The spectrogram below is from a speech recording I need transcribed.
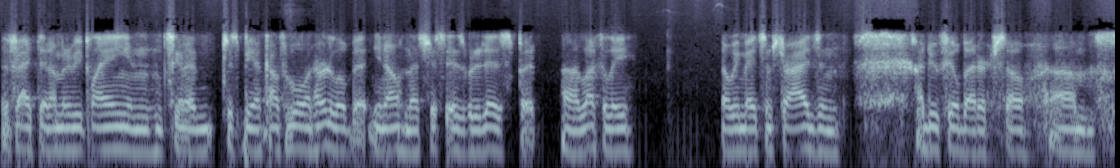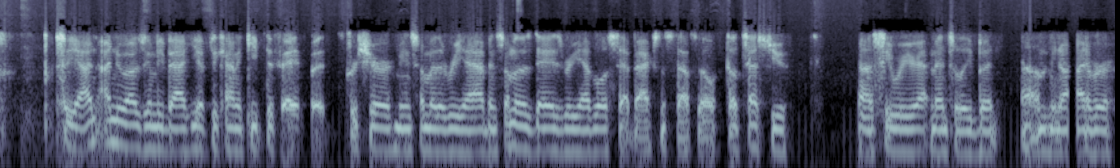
the fact that I'm going to be playing, and it's going to just be uncomfortable and hurt a little bit, you know, and that's just is what it is. But uh, luckily, you know, we made some strides, and I do feel better. So. Um, so yeah, I, I, knew I was going to be back. You have to kind of keep the faith, but for sure, I mean, some of the rehab and some of those days where you have little setbacks and stuff, they'll they'll test you, uh, see where you're at mentally. But um, you know, I never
